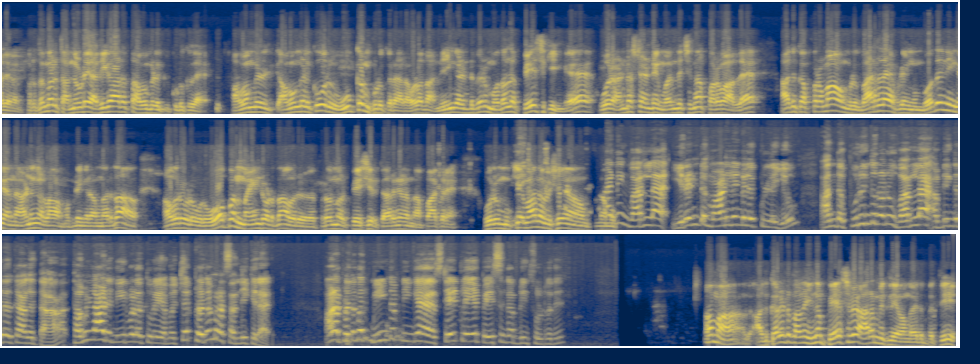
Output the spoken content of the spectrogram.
அது பிரதமர் தன்னுடைய அதிகாரத்தை அவங்களுக்கு கொடுக்கல. அவங்களுக்கு அவங்களுக்கு ஒரு ஊக்கம் கொடுக்கிறார் அவ்வளவுதான். நீங்க ரெண்டு பேரும் முதல்ல பேசிக்கிங்க. ஒரு அண்டர்ஸ்டாண்டிங் வந்துச்சுன்னா பரவாயில்ல. அதுக்கப்புறமா உங்களுக்கு வரல அப்படிங்கும்போது நீங்க அந்த அணுகலாம் அப்படிங்கிற மாதிரி தான் அவரோட ஒரு ஓப்பன் மைண்டோட தான் அவர் பிரதமர் பேசியிருக்காருங்கிறத நான் பாக்குறேன். ஒரு முக்கியமான விஷயம் வரல. இரண்டு மாநிலங்களுக்குள்ளேயும் அந்த புரிந்துணர்வு வரல அப்படிங்கிறதுக்காகத்தான் தமிழ்நாடு நீர்வளத்துறை அமைச்சர் பிரதமரை சந்திக்கிறார். ஆனா பிரதமர் மீண்டும் நீங்க ஸ்டேட்லயே பேசுங்க அப்படின்னு சொல்றது. ஆமா அது கரெக்ட் தானே. இன்னும் பேசவே ஆரம்பிக்கலையே அவங்க இதை பத்தி.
